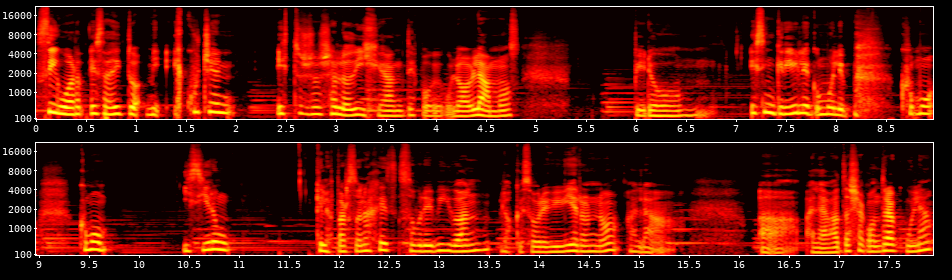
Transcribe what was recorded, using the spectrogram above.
Seward es adicto a... Escuchen, esto yo ya lo dije antes porque lo hablamos, pero es increíble cómo le... cómo, cómo hicieron que los personajes sobrevivan, los que sobrevivieron, ¿no? A la, a, a la batalla con Drácula,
